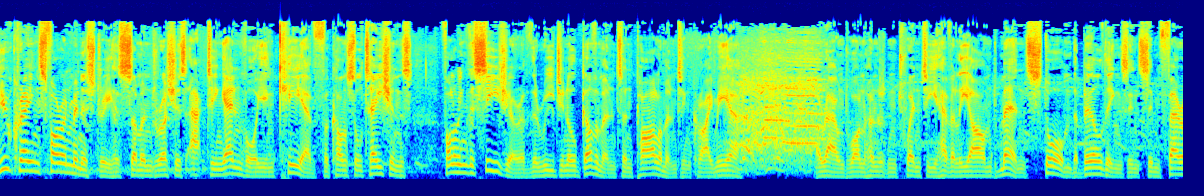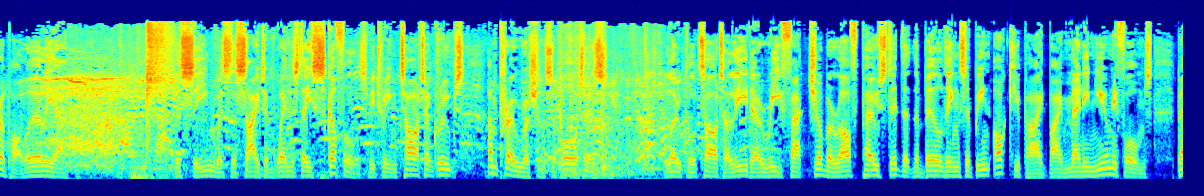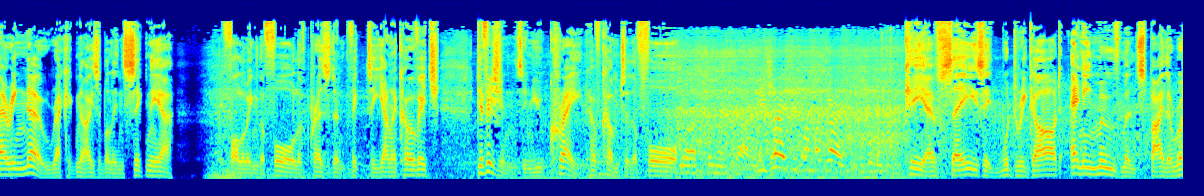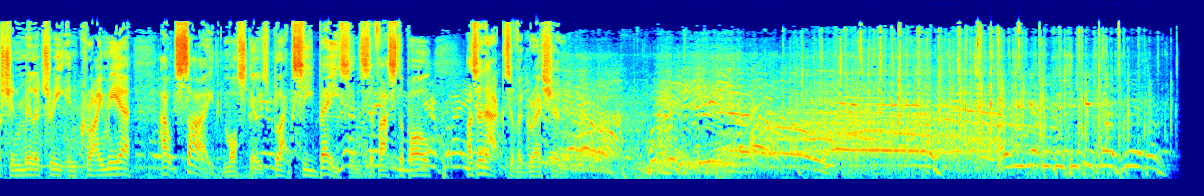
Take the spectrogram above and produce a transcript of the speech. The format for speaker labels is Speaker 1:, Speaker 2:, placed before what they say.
Speaker 1: Ukraine's foreign ministry has summoned Russia's acting envoy in Kiev for consultations following the seizure of the regional government and parliament in Crimea. Around 120 heavily armed men stormed the buildings in Simferopol earlier. The scene was the site of Wednesday's scuffles between Tatar groups and pro-Russian supporters. Local Tatar leader Refat Chubarov posted that the buildings have been occupied by men in uniforms bearing no recognizable insignia. Following the fall of President Viktor Yanukovych, divisions in Ukraine have come to the fore. Kiev says it would regard any movements by the Russian military in Crimea outside Moscow's Black Sea base in Sevastopol as an act of aggression. Они едут а защитить наш выбор!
